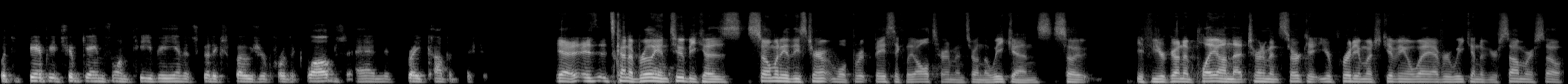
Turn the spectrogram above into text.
with the championship games on TV and it's good exposure for the clubs and it's great competition. Yeah, it's kind of brilliant too because so many of these tournaments, well, basically all tournaments are on the weekends. So if you're going to play on that tournament circuit, you're pretty much giving away every weekend of your summer. So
